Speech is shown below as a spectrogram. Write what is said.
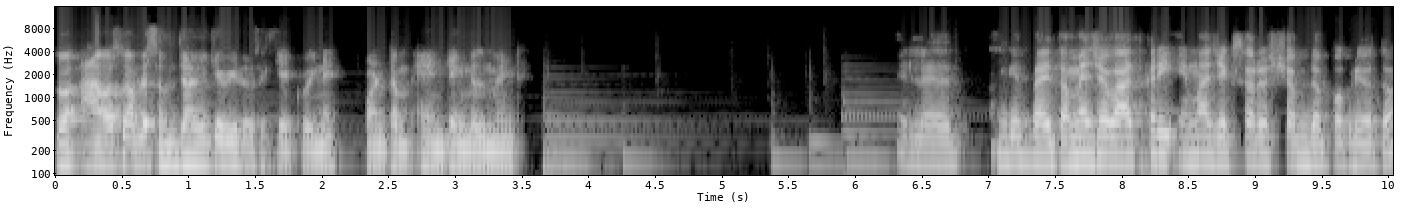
તો આ વસ્તુ આપણે સમજાવી કેવી રીતે શકીએ કોઈને? ક્વોન્ટમ એન્ટેંગલમેન્ટ એટલે અંકિતભાઈ તમે જે વાત કરી એમાં જ એક સરસ શબ્દ પકડ્યો હતો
